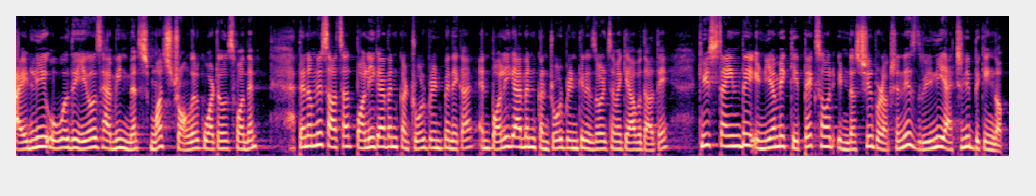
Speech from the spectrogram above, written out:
ideally over the years have been much much stronger quarters for them then हमने साथ साथ पॉलीकैब एंड कंट्रोल प्रिंट में देखा है। And Polycab and Control Print के रिज़ल्ट हमें क्या बताते हैं? कि इस टाइम पे इंडिया में केपेक्स और industrial production is really actually picking up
